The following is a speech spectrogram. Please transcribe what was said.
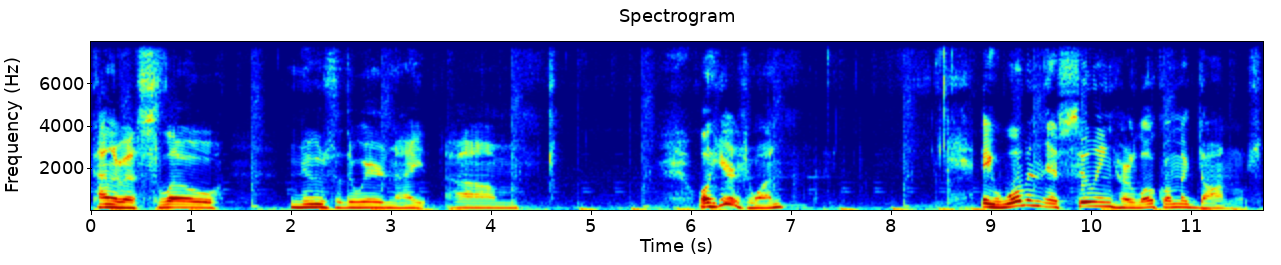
kind of a slow news of the weird night. Um, well, here's one. A woman is suing her local McDonald's,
